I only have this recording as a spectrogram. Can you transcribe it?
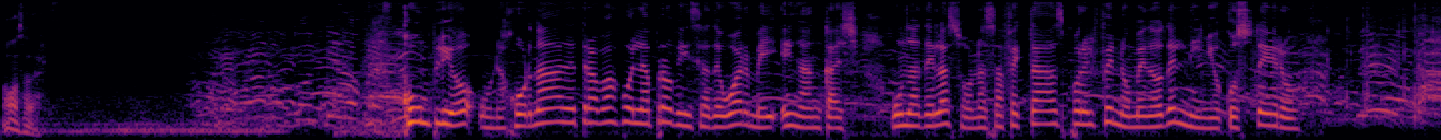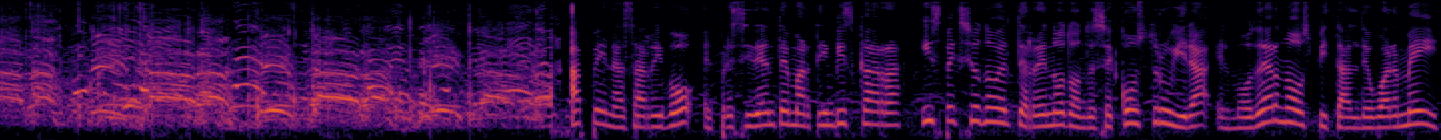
Vamos a ver. Cumplió una jornada de trabajo en la provincia de Guarmey, en Ancash, una de las zonas afectadas por el fenómeno del niño costero. Apenas arribó, el presidente Martín Vizcarra inspeccionó el terreno donde se construirá el moderno hospital de Guarmey.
